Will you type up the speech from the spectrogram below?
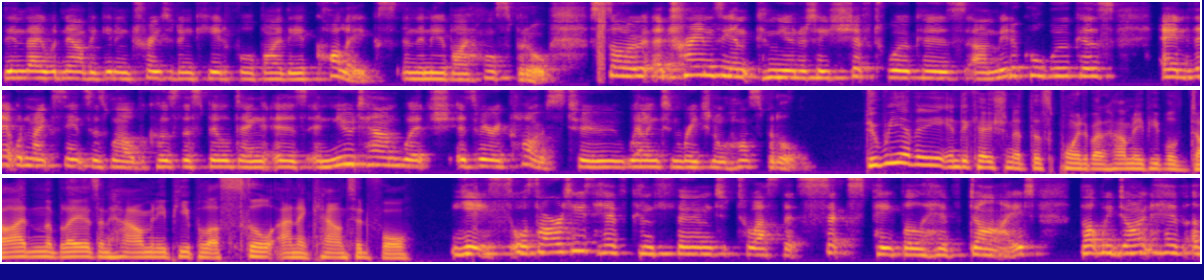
then they would now be getting treated and cared for by their colleagues in the nearby hospital. So, a transient community, shift workers, uh, medical workers, and that would make sense as well because this building is in Newtown, which is very close to Wellington Regional Hospital. Do we have any indication at this point about how many people died in the blaze and how many people are still unaccounted for? Yes, authorities have confirmed to us that six people have died, but we don't have a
